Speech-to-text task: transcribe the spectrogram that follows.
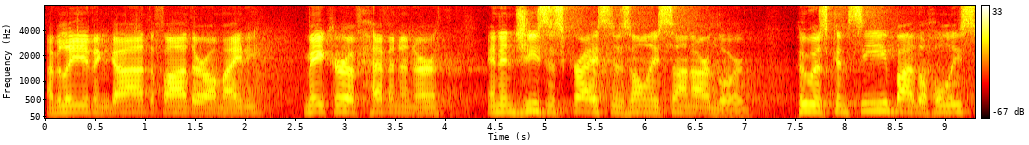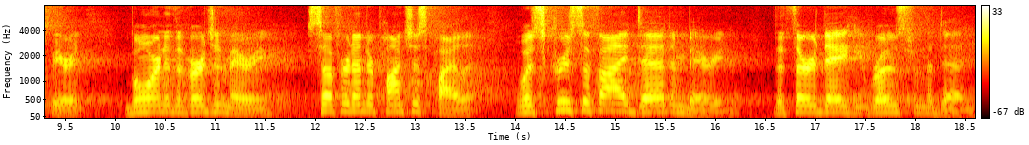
I believe in God the Father Almighty, maker of heaven and earth, and in Jesus Christ, his only Son, our Lord, who was conceived by the Holy Spirit, born of the Virgin Mary, suffered under Pontius Pilate, was crucified, dead, and buried. The third day he rose from the dead.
